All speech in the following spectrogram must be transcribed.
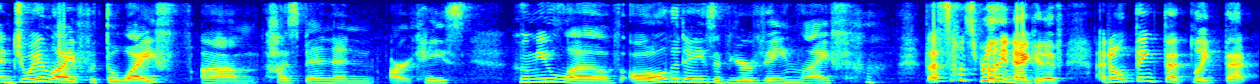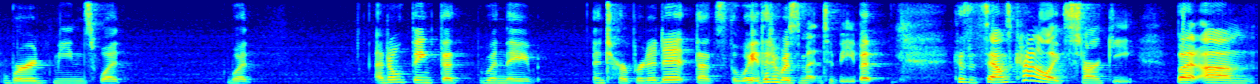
Enjoy life with the wife, um, husband in our case, whom you love all the days of your vain life. that sounds really negative. I don't think that like that word means what what I don't think that when they interpreted it, that's the way that it was meant to be. But because it sounds kind of like snarky. But um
